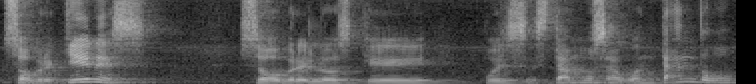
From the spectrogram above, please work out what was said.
sobre quiénes, sobre los que pues estamos aguantando,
